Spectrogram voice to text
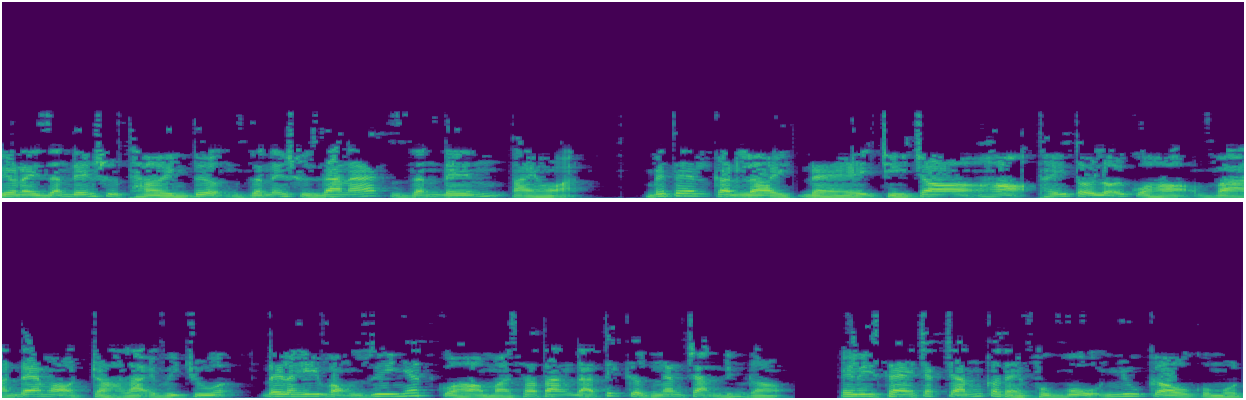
Điều này dẫn đến sự thờ hình tượng, dẫn đến sự gian ác, dẫn đến tai họa. Bethel cần lời để chỉ cho họ thấy tội lỗi của họ và đem họ trở lại với Chúa. Đây là hy vọng duy nhất của họ mà Satan đã tích cực ngăn chặn điều đó. Elise chắc chắn có thể phục vụ nhu cầu của một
